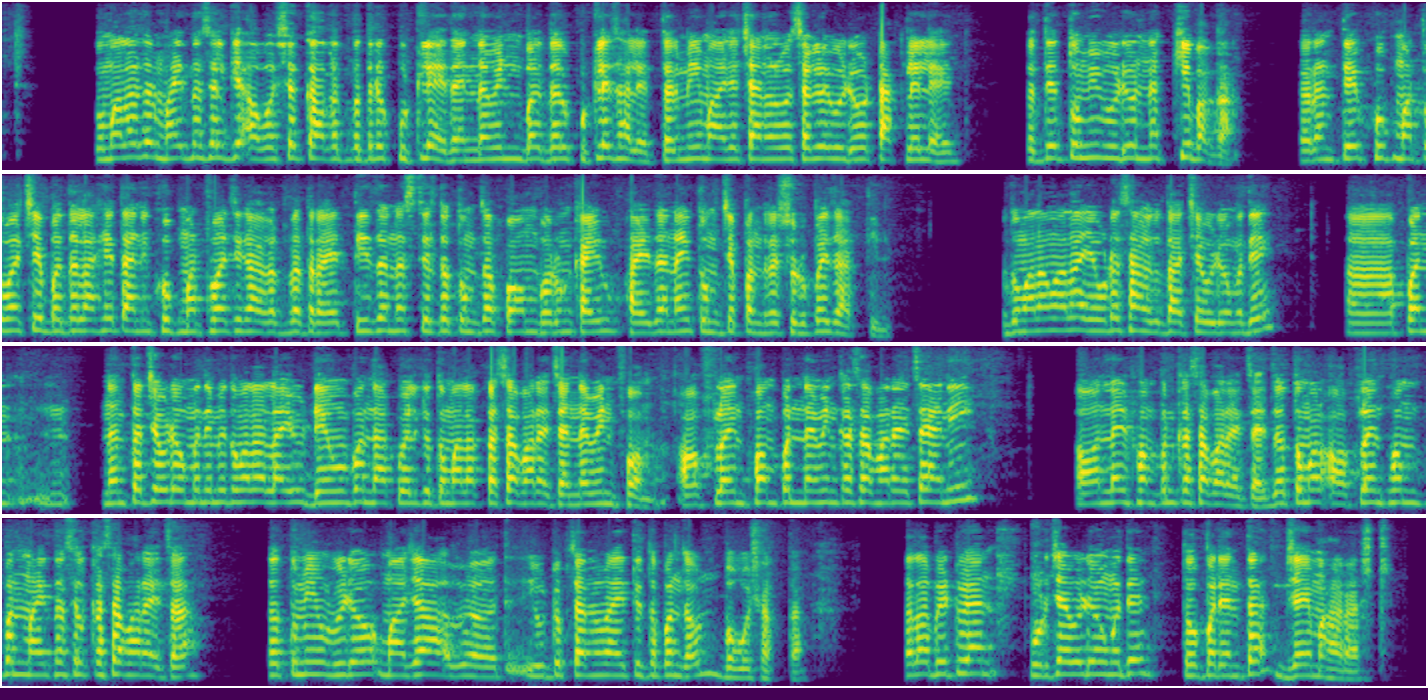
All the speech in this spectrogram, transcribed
तुम्हाला जर माहीत नसेल की आवश्यक कागदपत्रे कुठले आहेत आणि नवीन बदल कुठले झालेत तर मी माझ्या चॅनलवर सगळे व्हिडिओ टाकलेले आहेत. तर ते तुम्ही व्हिडिओ नक्की बघा. कारण ते खूप महत्त्वाचे बदल आहेत आणि खूप महत्त्वाचे कागदपत्र आहेत. ती जर नसतील तर तुमचा फॉर्म भरून काही फायदा नाही तुमचे पंधराशे रुपये जातील. तुम्हाला मला एवढं सांगत होतं आजच्या व्हिडिओमध्ये आपण नंतरच्या व्हिडिओमध्ये मी तुम्हाला लाईव्ह डेमो पण दाखवेल की तुम्हाला कसा भरायचा आहे. नवीन फॉर्म ऑफलाईन फॉर्म पण नवीन कसा भरायचा आहे आणि ऑनलाईन फॉर्म पण कसा भरायचा आहे. जर तुम्हाला ऑफलाईन फॉर्म पण माहीत नसेल कसा भरायचा तर तुम्ही व्हिडिओ माझ्या युट्यूब चॅनलवर आहे तिथं पण जाऊन बघू शकता. चला भेटूया पुढच्या व्हिडिओमध्ये तोपर्यंत जय महाराष्ट्र.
